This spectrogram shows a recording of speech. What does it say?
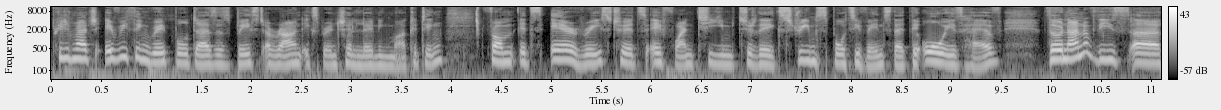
Pretty much everything Red Bull does is based around experiential learning marketing, from its air race to its F1 team to the extreme sports events that they always have. Though none of these uh,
